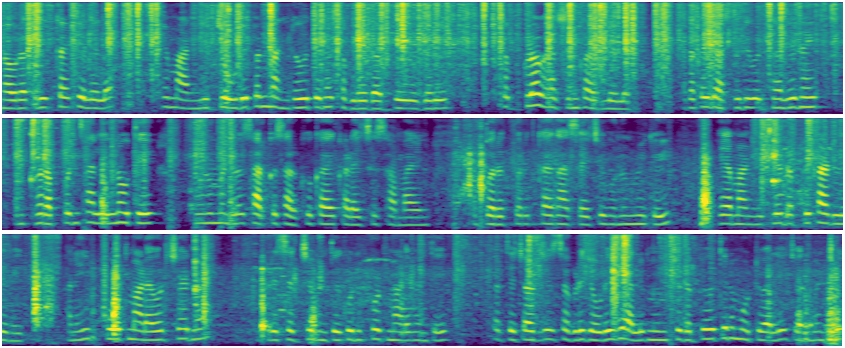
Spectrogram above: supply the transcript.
नवरात्रीत काय केलेलं हे मांडणीत जेवढे पण मांडले होते ना सगळे डबे वगैरे सगळं घासून काढलेलं. आता काही जास्त दिवस झाले नाहीत आणि खराब पण झालेले नव्हते. म्हणून म्हटलं सारखं सारखं काय काढायचं सामान परत परत काय घासायचे म्हणून मी काही ह्या मांडणीतले डबे काढले नाहीत. आणि पोटमाड्यावरचे आहे ना प्रेसरचे म्हणते कोणी पोटमाडे म्हणते तर त्याच्यावरचे सगळे जेवढे जे ॲल्युमिनियमचे डबे होते ना मोठेवाले जर्मनचे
